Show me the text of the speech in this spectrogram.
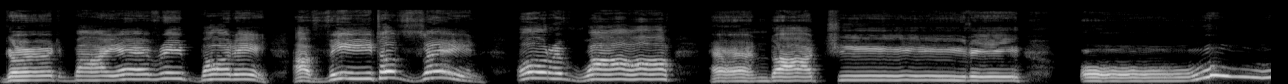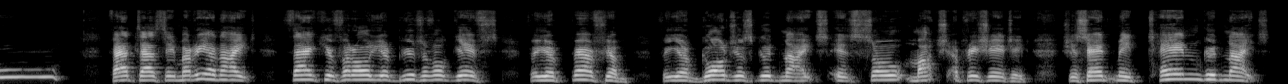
Goodbye, everybody. Avita Zane. Au revoir. And a cheery. Oh. Fantastic. Maria Knight, thank you for all your beautiful gifts, for your perfume, for your gorgeous good nights. It's so much appreciated. She sent me 10 good nights.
